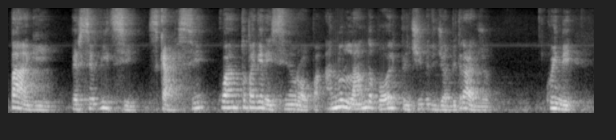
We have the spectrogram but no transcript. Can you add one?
paghi per servizi scarsi quanto pagheresti in Europa, annullando poi il principio di arbitraggio. Quindi,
